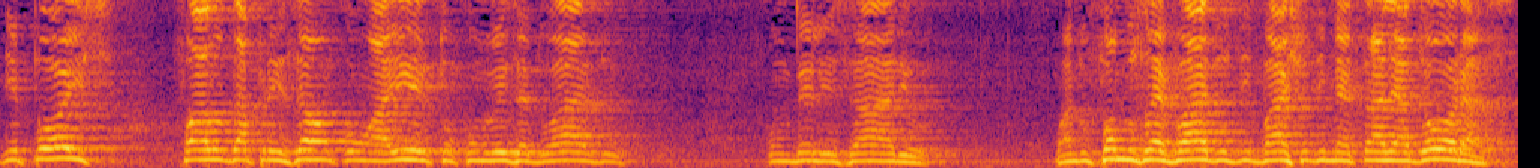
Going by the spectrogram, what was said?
Depois falo da prisão com Ayrton, com Luiz Eduardo, com Belisário, quando fomos levados debaixo de metralhadoras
